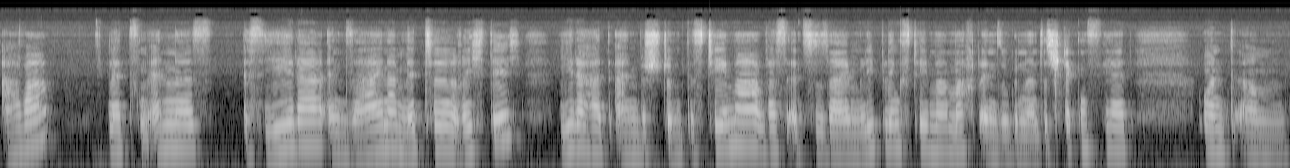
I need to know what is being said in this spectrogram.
Aber letzten Endes ist jeder in seiner Mitte richtig. Jeder hat ein bestimmtes Thema, was er zu seinem Lieblingsthema macht, ein sogenanntes Steckenpferd. Und ähm,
